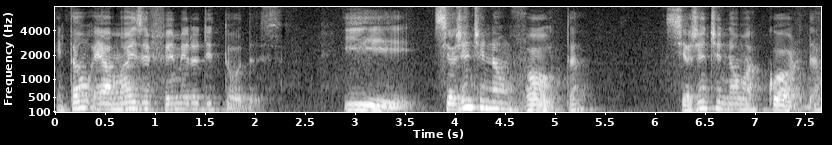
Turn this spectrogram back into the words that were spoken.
Então é a mais efêmera de todas. E se a gente não volta, se a gente não acorda,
